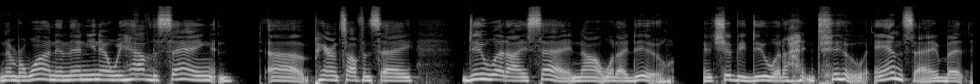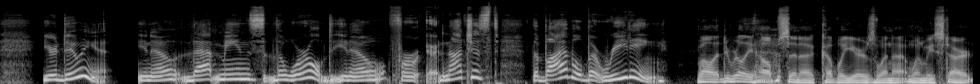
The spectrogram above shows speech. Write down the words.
Number one, and then you know we have the saying. Uh, parents often say, "Do what I say, not what I do." It should be do what I do and say, but you're doing it. You know that means the world. You know for not just the Bible, but reading. Well, it really helps in a couple of years when uh, when we start,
